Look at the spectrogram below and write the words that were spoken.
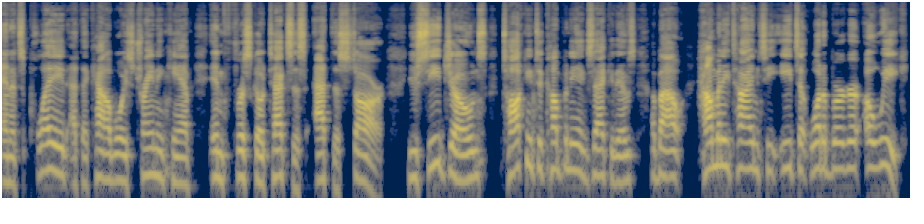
and it's played at the Cowboys training camp in Frisco, Texas at the Star. You see Jones talking to company executives about how many times he eats at Whataburger a week,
